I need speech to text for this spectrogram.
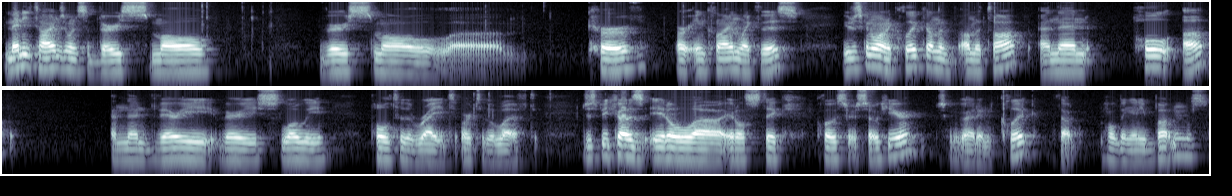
many times when it's a very small, very small um, curve or incline like this, you're just going to want to click on the on the top and then pull up and then very, very slowly pull to the right or to the left just because it'll, uh, it'll stick closer. So here, I'm just going to go ahead and click without holding any buttons.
